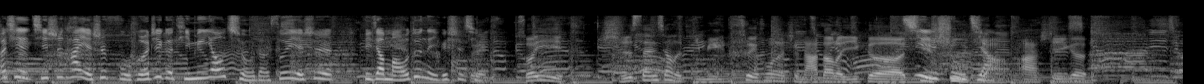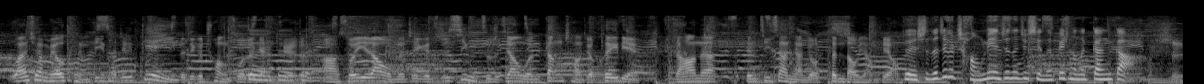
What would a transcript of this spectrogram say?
而且其实他也是符合这个提名要求的，所以也是比较矛盾的一个事情对。，所以十三项的提名，最后呢只拿到了一个技技术术奖啊，是一个。完全没有肯定他这个电影的这个创作的感觉的啊，所以让我们的这个直性子的姜文当场就黑脸，然后呢跟金像奖就分道扬镳。对，使得这个场面真的就显得非常的尴尬。是，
